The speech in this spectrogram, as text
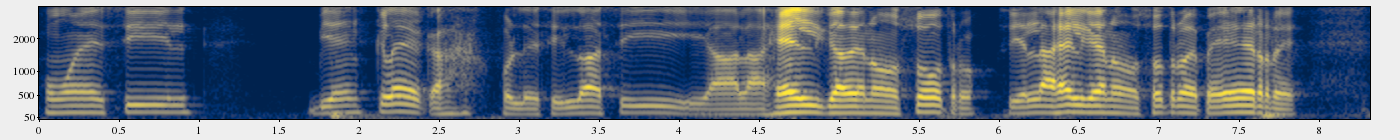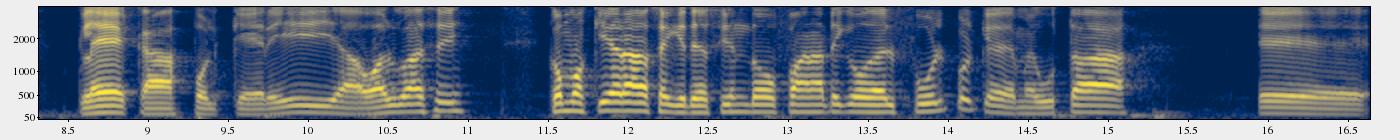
como decir, bien cleca, por decirlo así, a la helga de nosotros, si es la helga de nosotros de PR, clecas, porquería o algo así, como quiera, seguiré siendo fanático del full porque me gusta eh,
